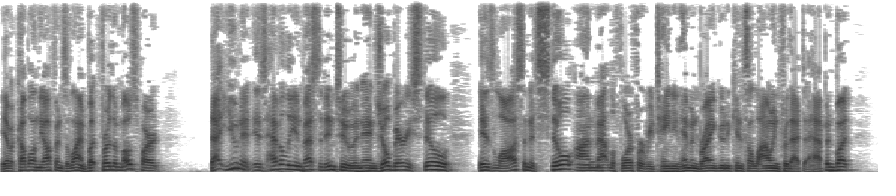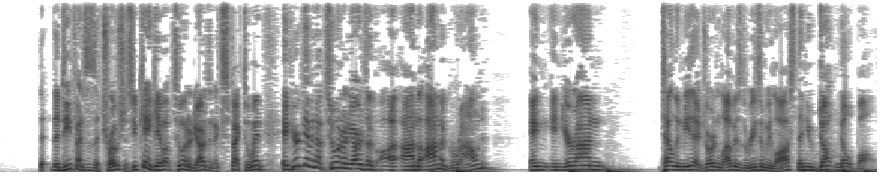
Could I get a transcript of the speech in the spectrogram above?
You have a couple on the offensive line, but for the most part, that unit is heavily invested into, and, and Joe Barry still is lost, and it's still on Matt LaFleur for retaining him, and Brian Gutekunst allowing for that to happen. But the, the defense is atrocious. You can't give up 200 yards and expect to win. If you're giving up 200 yards of uh, on the on the ground, and and you're on telling me that Jordan Love is the reason we lost, then you don't know ball.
